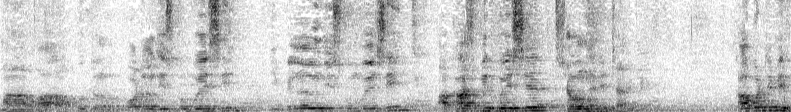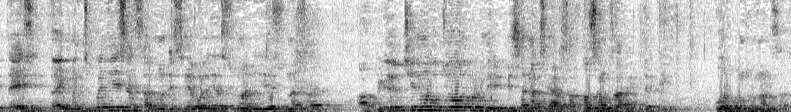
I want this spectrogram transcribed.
మా పా- కూతురు కోటలు తీసుకొని పోయేసి ఈ పిల్లల్ని తీసుకొని పోయేసి ఆ కాశ్మీర్ పోయేసి శవం తెచ్చారు ఇక్కడ. కాబట్టి మీరు దయచేసి దయ మంచి పని చేశారు సార్. మరి సేవలు చేస్తున్నారు అది చేస్తున్నారు సార్. ఆ బిడ్డలు చిన్న ఉద్యోగాలు కూడా మీరు ఇప్పిస్తారు. నాకు చాలా సంతోషం సార్ ఇద్దరికి కోరుకుంటున్నాను సార్.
